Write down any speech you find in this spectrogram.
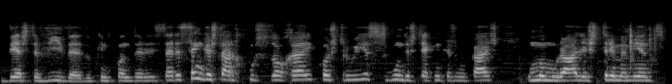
desta vida do Quinto Conde da Ericeira, sem gastar recursos ao rei, construía, segundo as técnicas locais, uma muralha extremamente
